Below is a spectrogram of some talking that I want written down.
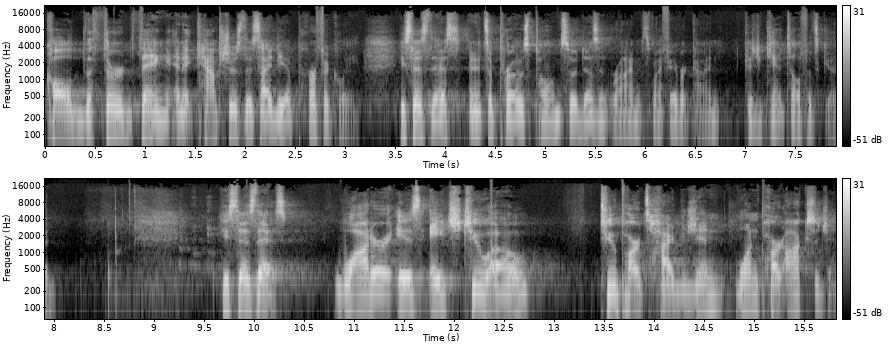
called The Third Thing, and it captures this idea perfectly. He says this, and it's a prose poem, so it doesn't rhyme. It's my favorite kind, because you can't tell if it's good. He says this Water is H2O, two parts hydrogen, one part oxygen.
